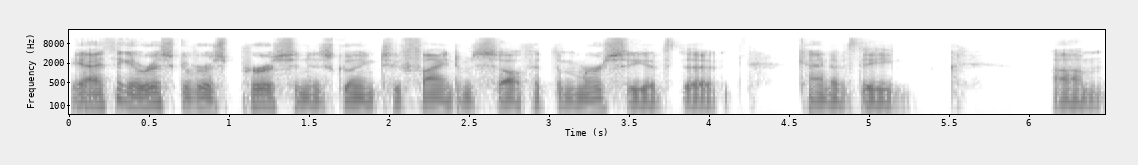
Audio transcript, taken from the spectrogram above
Yeah, I think a risk averse person is going to find himself at the mercy of the kind of the um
